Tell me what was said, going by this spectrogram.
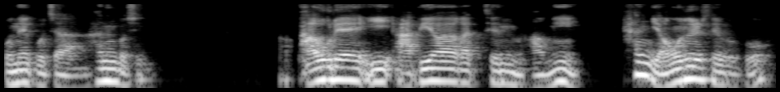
보내고자 하는 것입니다. 어, 바울의 이 아비와 같은 마음이 한 영혼을 세우고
